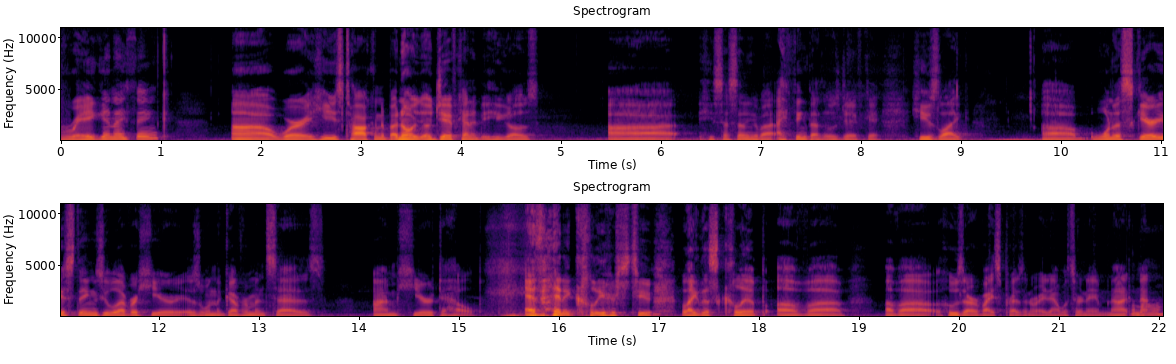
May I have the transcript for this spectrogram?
reagan i think uh where he's talking about no uh, jf kennedy he goes uh he says something about i think that was jfk he's like uh, one of the scariest things you'll ever hear is when the government says, "I'm here to help," and then it clears to like this clip of uh, of uh, who's our vice president right now? What's her name? Not Kamala? not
